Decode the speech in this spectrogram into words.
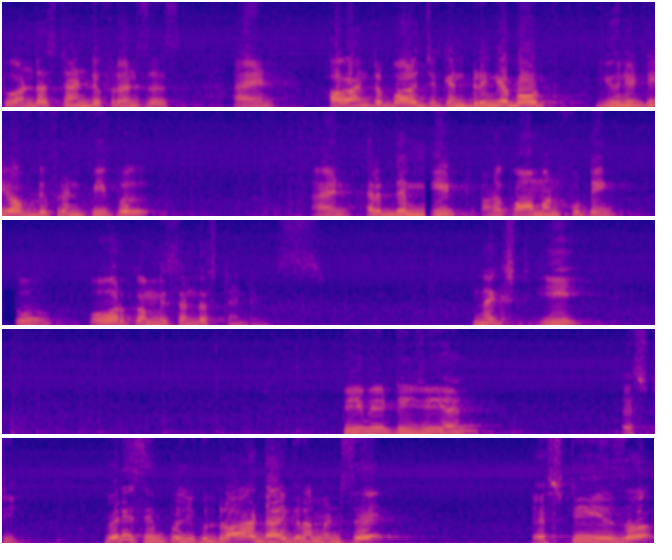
to understand differences and how anthropology can bring about unity of different people and help them meet on a common footing to overcome misunderstandings. Next E, PVTG and ST. Very simple, you could draw a diagram and say ST is a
